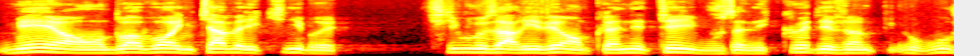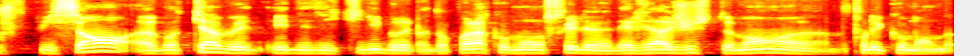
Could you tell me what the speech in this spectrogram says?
mais on doit avoir une cave équilibrée. Si vous arrivez en plein été et vous avez que des vins rouges puissants, euh, votre cave est, déséquilibrée. Donc, voilà comment on fait les réajustements euh, pour les commandes.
